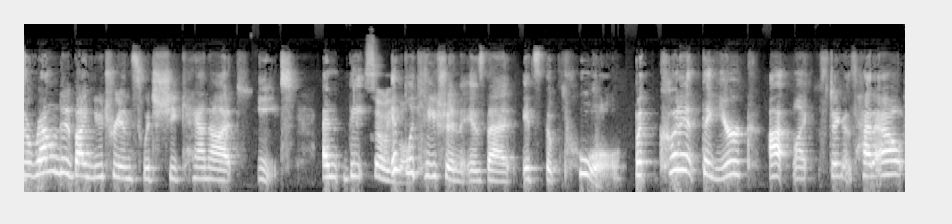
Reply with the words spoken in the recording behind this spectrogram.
surrounded by nutrients which she cannot eat and the So implication is that it's the pool but couldn't the yeerk uh, like stick its head out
